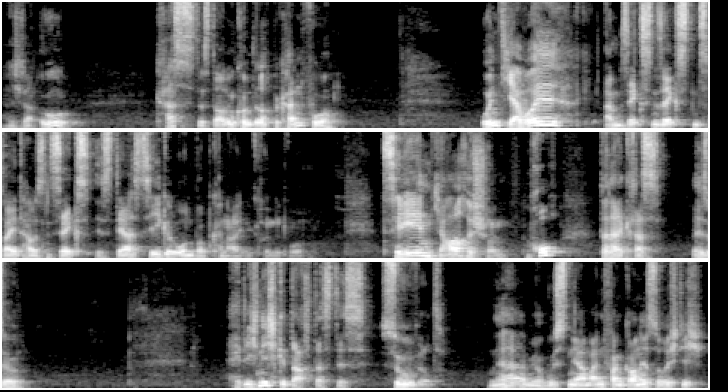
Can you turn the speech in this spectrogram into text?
habe ich gedacht, oh, krass, das Datum kommt dir doch bekannt vor. Und jawohl, am 6.6.2006 ist der Segelohrenbob-Kanal gegründet worden. Zehn Jahre schon. Hoch, total krass. Also hätte ich nicht gedacht, dass das so wird. Ja, wir wussten ja am Anfang gar nicht so richtig,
